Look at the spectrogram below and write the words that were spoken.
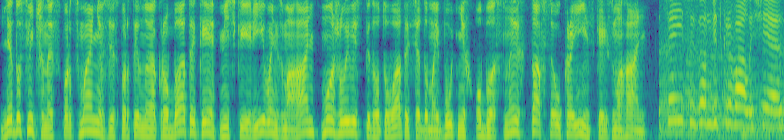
Для досвідчених спортсменів зі спортивної акробатики міський рівень змагань можливість підготуватися до майбутніх обласних та всеукраїнських змагань. Цей сезон відкривали ще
